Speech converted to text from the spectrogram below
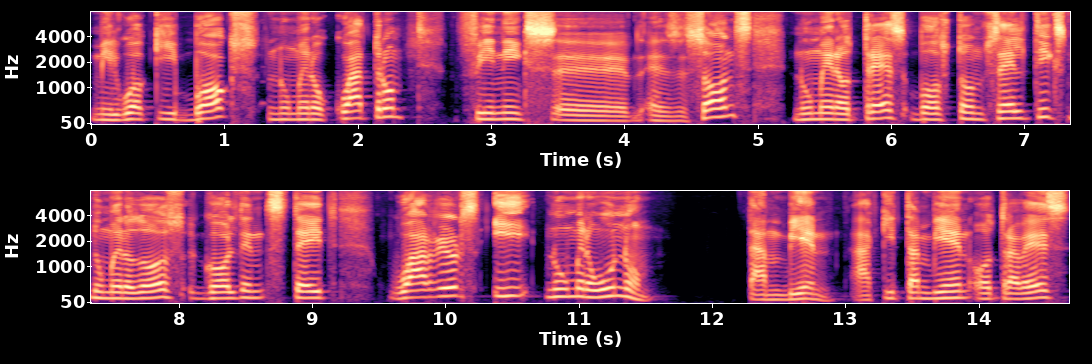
Milwaukee Bucks, número 4 Phoenix eh, Suns, número 3 Boston Celtics, número 2 Golden State Warriors y número 1 también, aquí también otra vez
